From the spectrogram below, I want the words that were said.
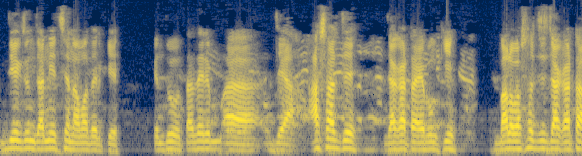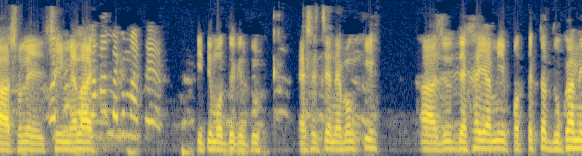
দুই একজন জানিয়েছেন আমাদেরকে। কিন্তু তাদের যে আসার যে জায়গাটা এবং কি ভালোবাসার যে জায়গাটা আসলে সেই মেলায় ইতিমধ্যে কিন্তু এসেছেন। এবং কি যদি দেখাই আমি প্রত্যেকটা দোকানে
